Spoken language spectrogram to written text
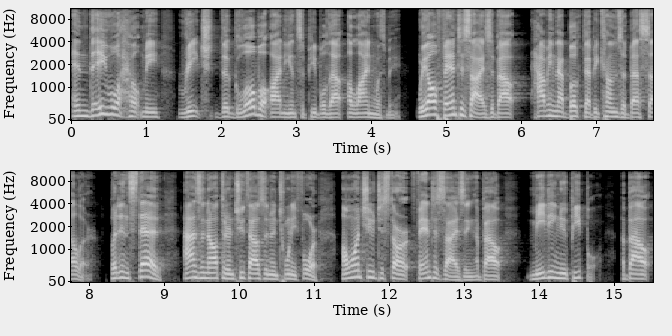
and they will help me reach the global audience of people that align with me. We all fantasize about having that book that becomes a bestseller. But instead, as an author in 2024, I want you to start fantasizing about meeting new people, about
